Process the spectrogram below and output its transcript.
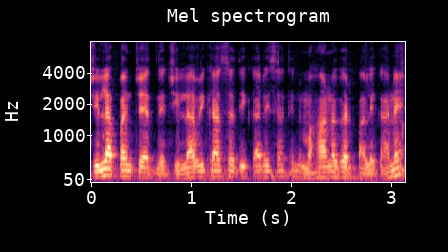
જિલ્લા પંચાયતને જિલ્લા વિકાસ અધિકારી સાથે અને મહાનગરપાલિકાને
